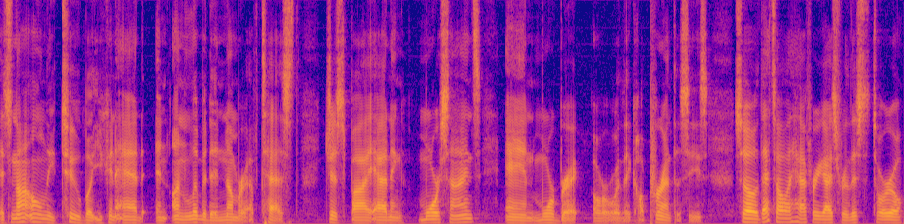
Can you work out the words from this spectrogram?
it's not only two, but you can add an unlimited number of tests just by adding more signs and more break or what they call parentheses. So that's all I have for you guys for this tutorial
